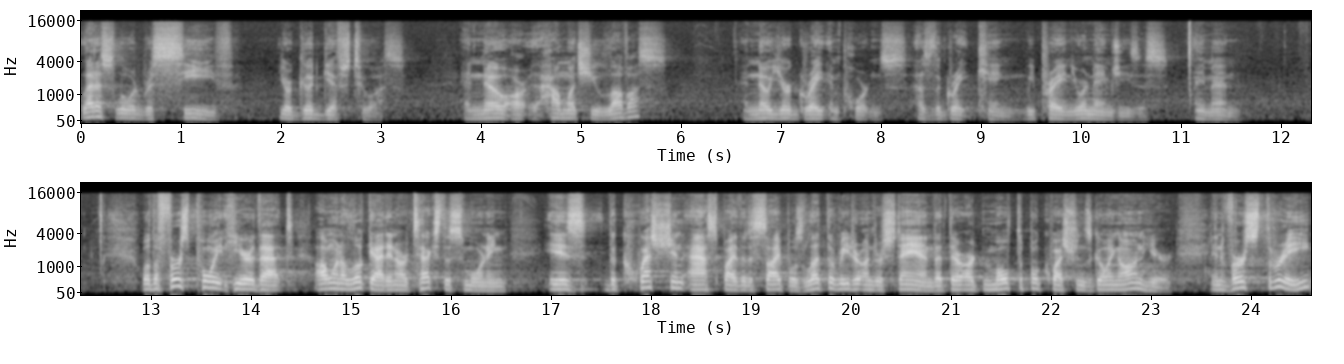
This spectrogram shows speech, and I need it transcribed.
Let us, Lord, receive your good gifts to us and know our, how much you love us and know your great importance as the great King. We pray in your name, Jesus. Amen. Well, the first point here that I want to look at in our text this morning is the question asked by the disciples. Let the reader understand that there are multiple questions going on here. In verse 3,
